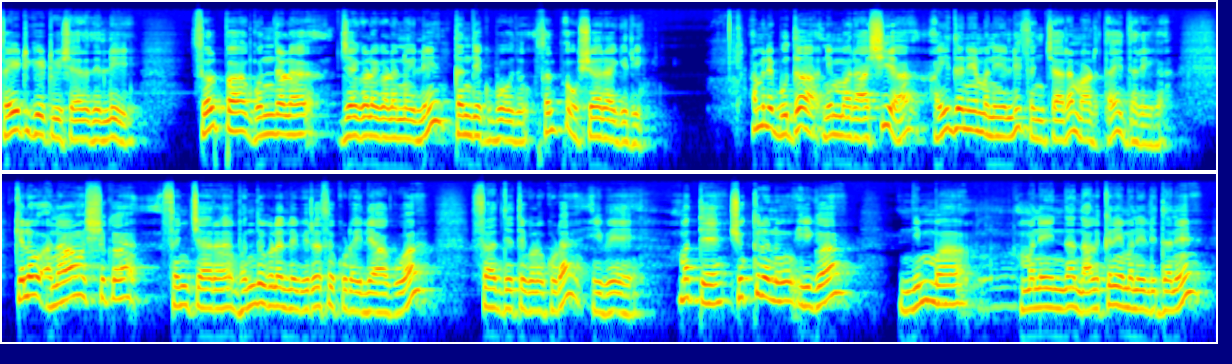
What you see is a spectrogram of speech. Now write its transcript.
ಸೈಟ್ ಗೇಟ್ ವಿಚಾರದಲ್ಲಿ ಸ್ವಲ್ಪ ಗೊಂದಲ ಜಗಳಗಳನ್ನು ಇಲ್ಲಿ ತಂದಿಕ್ಬೋದು ಸ್ವಲ್ಪ ಹುಷಾರಾಗಿರಿ. ಆಮೇಲೆ ಬುಧ ನಿಮ್ಮ ರಾಶಿಯ ಐದನೇ ಮನೆಯಲ್ಲಿ ಸಂಚಾರ ಮಾಡ್ತಾ ಇದ್ದಾರೆ ಈಗ. ಕೆಲವು ಅನಾವಶ್ಯಕ ಸಂಚಾರ ಬಂಧುಗಳಲ್ಲಿ ವಿರಸ ಕೂಡ ಇಲ್ಲಿ ಆಗುವ ಸಾಧ್ಯತೆಗಳು ಕೂಡ ಇವೆ. ಮತ್ತು ಶುಕ್ರನು ಈಗ ನಿಮ್ಮ ಮನೆಯಿಂದ ನಾಲ್ಕನೇ ಮನೆಯಲ್ಲಿದ್ದಾನೆ.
